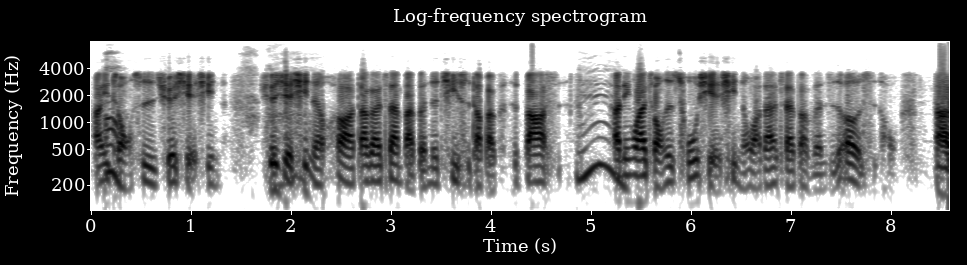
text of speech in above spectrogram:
还有一种是缺血性的。嗯、缺血性的话，大概占百分之七十到百分之八十。嗯，那另外一种是出血性的话，大概在百分之二十哦。那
